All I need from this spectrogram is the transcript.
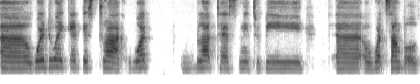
Uh, where do i get this drug? What blood tests need to be uh, or what sample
